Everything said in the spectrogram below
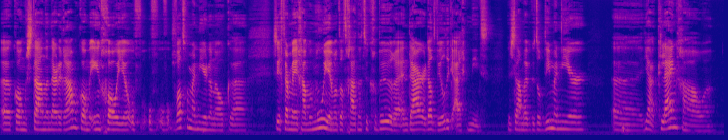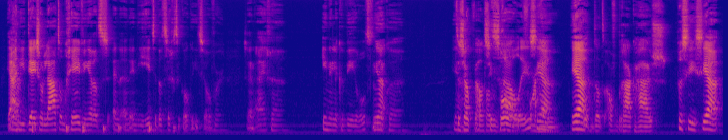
uh, komen staan en daar de ramen komen ingooien. Of, of, of op wat voor manier dan ook zich daarmee gaan bemoeien. Want dat gaat natuurlijk gebeuren. En daar, dat wilde ik eigenlijk niet. Dus daarom heb ik het op die manier ja, klein gehouden. Ja, ja, en die desolate omgeving ja, dat is, en, en, en die hitte, dat zegt natuurlijk ook iets over zijn eigen innerlijke wereld. Die ja. Ook, uh, het is ook wel een symbool is. voor ja. hem. Ja. Dat, dat afbraakhuis. Precies, ja.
